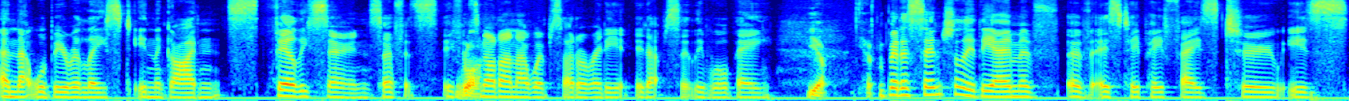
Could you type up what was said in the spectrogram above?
and that will be released in the guidance fairly soon. So if it's if Right. it's not on our website already, it, it absolutely will be. Yep. Yep. But essentially, the aim of, of STP Phase 2 is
